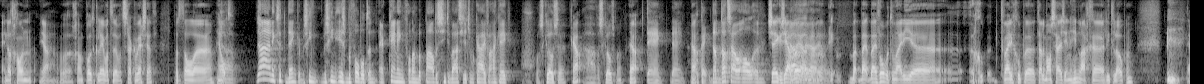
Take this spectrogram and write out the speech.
en dat gewoon, ja, gewoon protocolair wat, eh, wat strakker wegzet... dat het al eh, helpt. Ja. Ja, en ik zit te denken, misschien, misschien is bijvoorbeeld een erkenning van een bepaalde situatie dat je elkaar even aankeek. Was close, hè? Ja. Ah, was close, man. Ja, Dang, dang. Ja. Oké, dat, dat zou al een... zeker. Ja, Ja, ja, bijvoorbeeld toen wij die, eh, wij die groep uh, Taliban-strijders in de hinlaag eh, lieten lopen... ja,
